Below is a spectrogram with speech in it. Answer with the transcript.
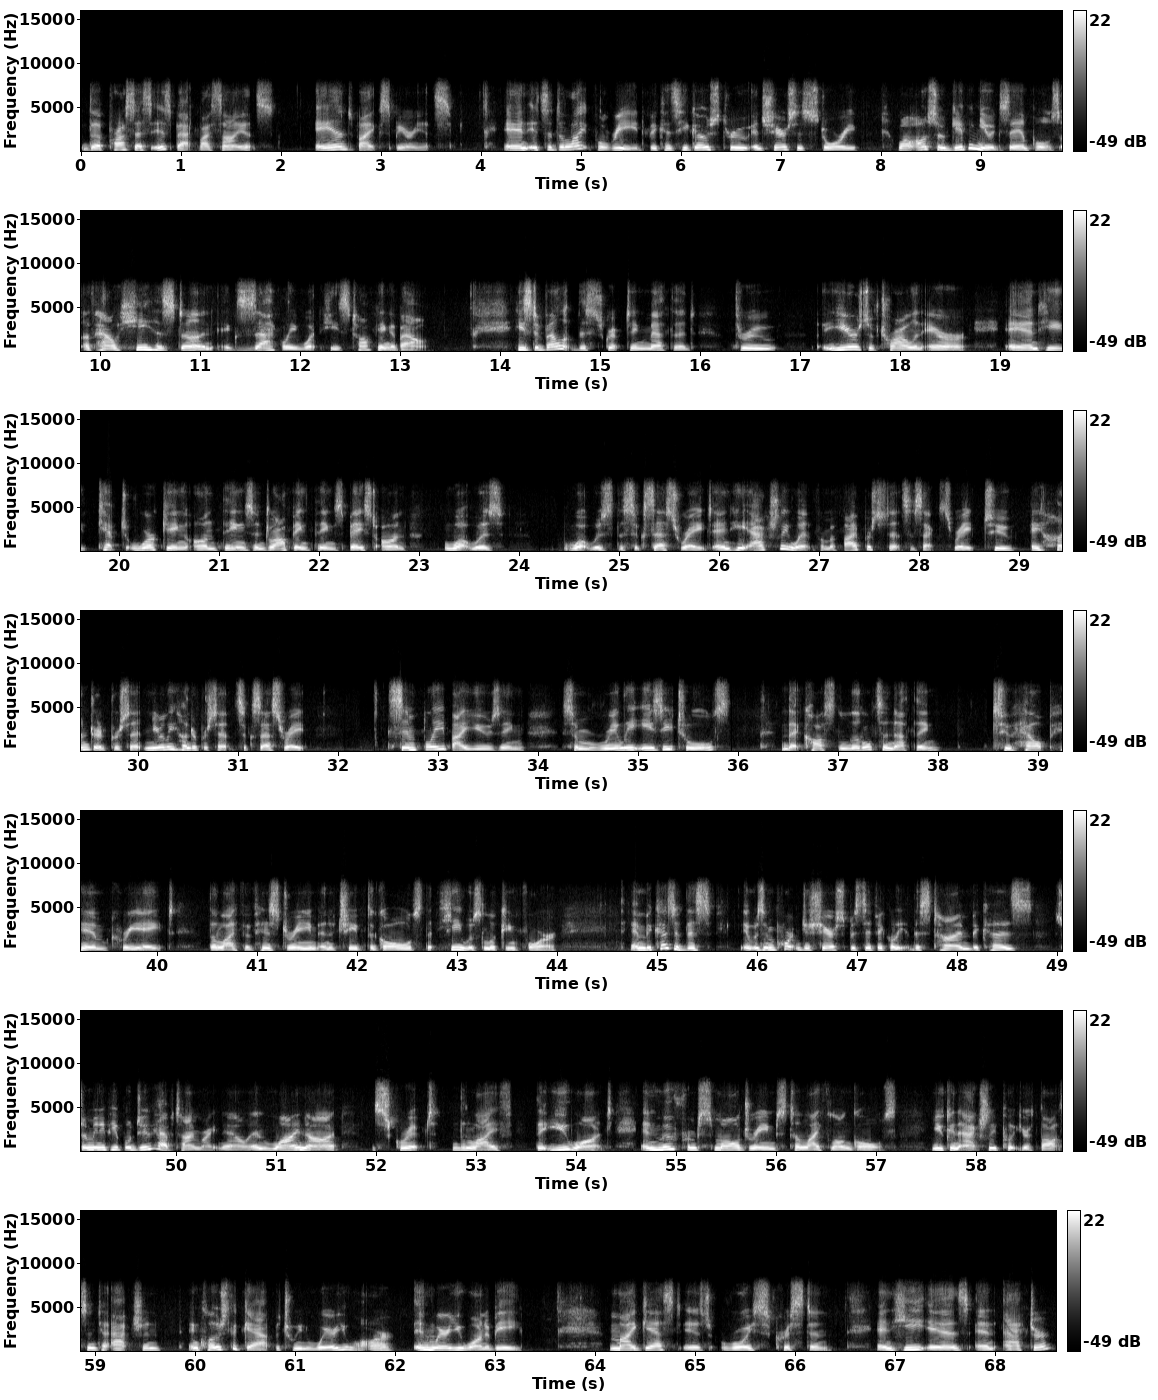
The process is backed by science and by experience. And it's a delightful read because he goes through and shares his story while also giving you examples of how he has done exactly what he's talking about. He's developed this scripting method through years of trial and error, and he kept working on things and dropping things based on what was what was the success rate. And he actually went from a 5% success rate to a 100%, nearly 100% success rate simply by using some really easy tools that cost little to nothing to help him create the life of his dream and achieve the goals that he was looking for. And because of this, it was important to share specifically at this time because so many people do have time right now. And why not script the life that you want and move from small dreams to lifelong goals? You can actually put your thoughts into action and close the gap between where you are and where you want to be. My guest is Royce Christyn, and he is an actor,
